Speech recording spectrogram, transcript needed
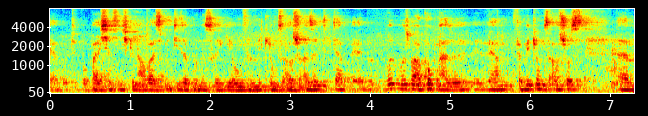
ja gut, wobei ich jetzt nicht genau weiß mit dieser Bundesregierung Vermittlungsausschuss. Also da äh, muss man mal gucken. Also wir haben Vermittlungsausschuss, ähm,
